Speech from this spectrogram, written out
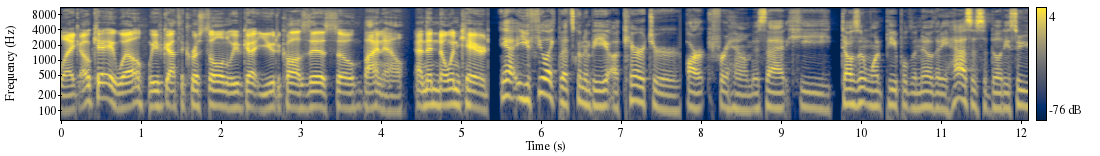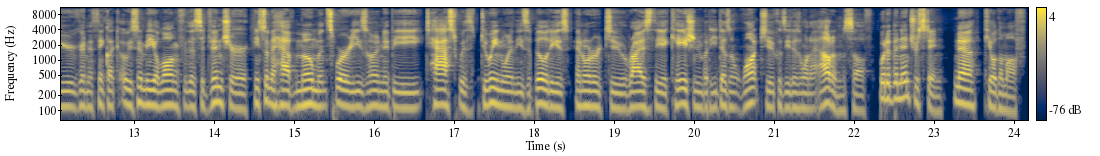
Like, okay, well, we've got the crystal and we've got you to cause this, so bye now. And then no one cared. Yeah, you feel like that's going to be a character arc for him is that he doesn't want people to know that he has this ability. So you're going to think like, oh, he's going to be along for this adventure. He's going to have moments where he's going to be tasked with doing one of these abilities in order to rise to the occasion, but he doesn't want to because he doesn't want to out himself. Would have been interesting. Nah, killed him off.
